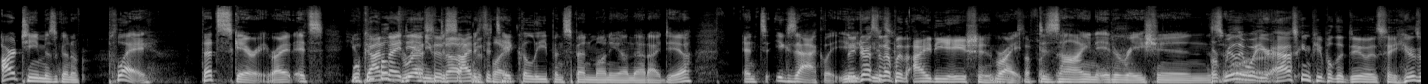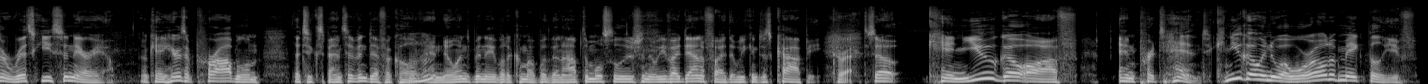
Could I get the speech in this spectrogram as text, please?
our team is going to play, that's scary, right? It's you've Well, got an idea and you've decided to like- take the leap and spend money on that idea. And to, exactly, they dress it up with ideation, right Stuff like that. design iterations. But really, what you're asking people to do is say, here's a risky scenario. Okay, here's a problem that's expensive and difficult, Mm-hmm. and no one's been able to come up with an optimal solution that we've identified that we can just copy. Correct. So, can you go off and pretend? Can you go into a world of make believe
